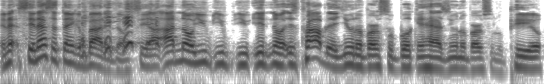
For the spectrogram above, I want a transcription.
And that, see, that's the thing about it, though. See, I, I know you, you, you, you know, it's probably a universal book. It has universal appeal,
